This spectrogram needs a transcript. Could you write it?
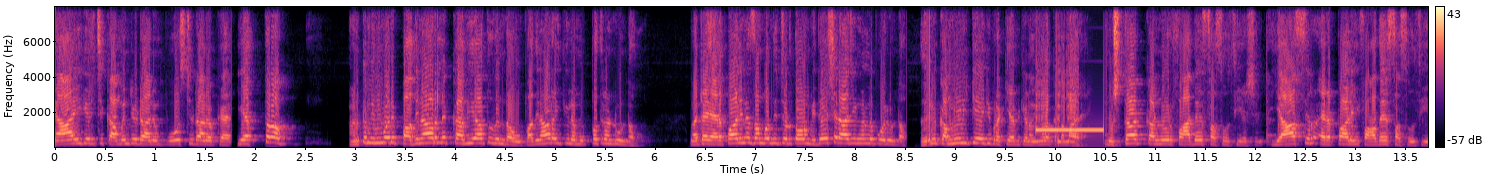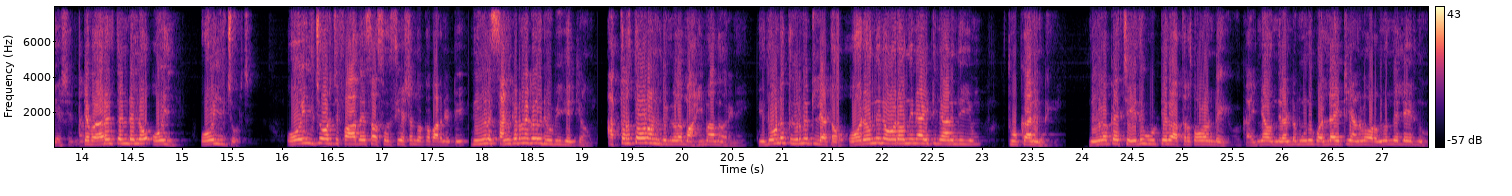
ന്യായീകരിച്ച് കമന്റ് ഇടാനും പോസ്റ്റ് ഇടാനും ഒക്കെ എത്ര നമുക്ക് മിനിമം ഒരു പതിനാറിൽ കവിയാത്തതുണ്ടാവും പതിനാറ് കിലോ മുപ്പത്തിരണ്ടും ഉണ്ടാവും. മറ്റേ എയർപാളിനെ സംബന്ധിച്ചിടത്തോളം വിദേശ രാജ്യങ്ങളിൽ പോലും ഉണ്ടാവും. ഇതൊരു കമ്മ്യൂണിറ്റി ആയിട്ട് പ്രഖ്യാപിക്കണം നിങ്ങളൊക്കെ മാറി മുഷ്താഖ് കണ്ണൂർ ഫാദേഴ്സ് അസോസിയേഷൻ യാസിർ എരപ്പാളി ഫാദേഴ്സ് അസോസിയേഷൻ വേറെ ഉണ്ടല്ലോ oil oil George oil George fathers association എന്നൊക്കെ പറഞ്ഞിട്ട് നിങ്ങൾ സംഘടനകൾ രൂപീകരിക്കണം. അത്രത്തോളം ഉണ്ട് നിങ്ങൾ മഹിമ എന്ന് പറയുന്നത്. ഇതുകൊണ്ട് തീർന്നിട്ടില്ല കേട്ടോ. ഓരോന്നിനും ഓരോന്നിനായിട്ട് ഞാൻ എന്ത് ചെയ്യും? തൂക്കാനുണ്ട്. നിങ്ങളൊക്കെ ചെയ്തു കൂട്ടിയത് അത്രത്തോളം ഉണ്ട്. കഴിഞ്ഞ ഒന്ന് രണ്ട് മൂന്ന് കൊല്ലമായിട്ട് ഞങ്ങൾ ഉറങ്ങുന്നില്ലായിരുന്നു.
